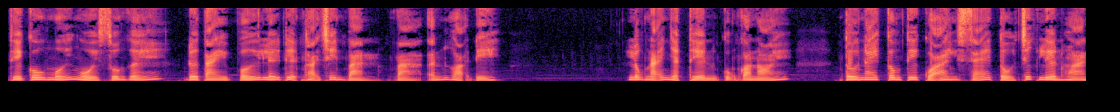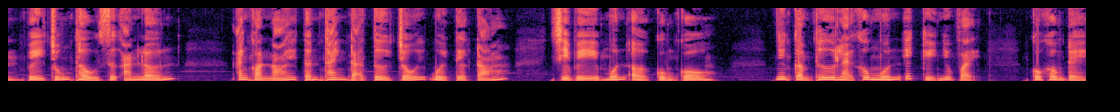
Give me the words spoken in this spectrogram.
thì cô mới ngồi xuống ghế, đưa tay với lấy điện thoại trên bàn và ấn gọi đi. Lúc nãy Nhật Thiên cũng có nói tối nay công ty của anh sẽ tổ chức liên hoan vì trúng thầu dự án lớn. Anh còn nói Tấn Thanh đã từ chối buổi tiệc đó, chỉ vì muốn ở cùng cô. Nhưng Cẩm Thư lại không muốn ích kỷ như vậy. Cô không để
